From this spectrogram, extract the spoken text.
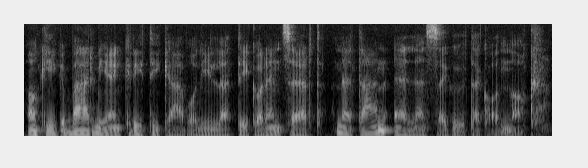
akik bármilyen kritikával illették a rendszert, netán ellenszegültek annak.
